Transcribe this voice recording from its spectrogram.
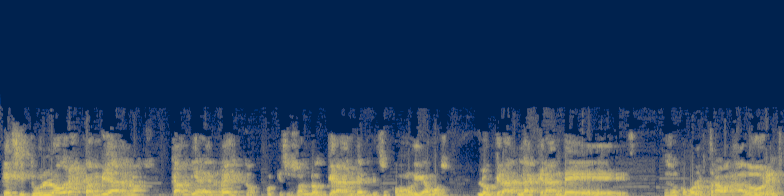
que si tú logras cambiarlos, cambias el resto, porque esos son los grandes, esos son como digamos, los las grandes, esos son como los trabajadores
